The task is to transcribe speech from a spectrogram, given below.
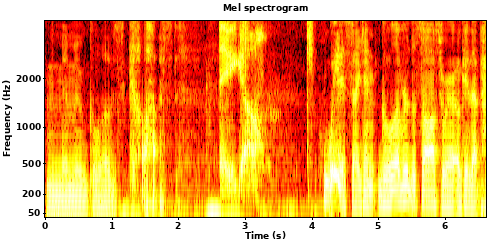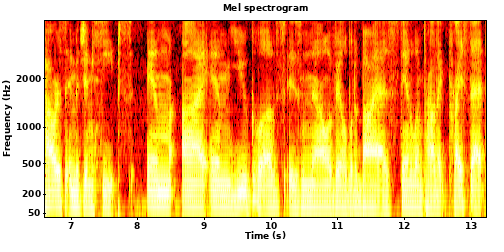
Mimu gloves cost? There you go. Wait a second. Glover the software, okay, that powers Imogen Heaps. MIMU gloves is now available to buy as standalone product, priced at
